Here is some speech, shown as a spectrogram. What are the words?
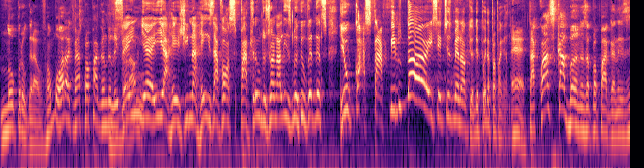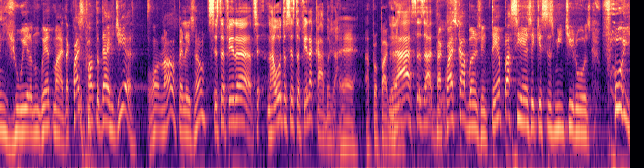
no programa. Vambora, que vai a propaganda eleitoral. Vem aí a Regina Reis, a voz padrão do jornalismo Rio Verdense. E o Costa Filho, dois centímetros menor que eu, depois da propaganda. É, tá quase acabando essa propaganda, enjoeira, não aguento mais. Tá quase falta 10 dias? Não, pra eleição? Sexta-feira, na outra sexta-feira acaba já. É, a propaganda. Graças a Deus. Tá quase acabando, gente. Tenha paciência que esses mentirosos. Fui!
